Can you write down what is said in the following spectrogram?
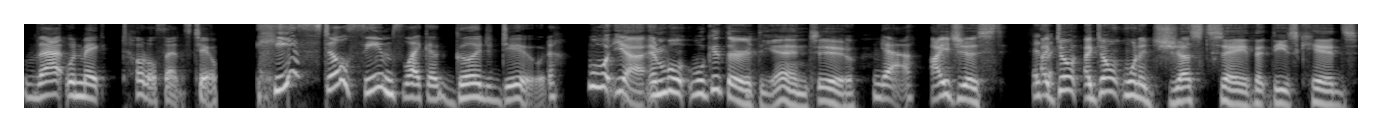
That would make total sense too. He still seems like a good dude. well, yeah, and we'll we'll get there at the end too. Yeah. I just It's I like- don't I don't want to just say that these kids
